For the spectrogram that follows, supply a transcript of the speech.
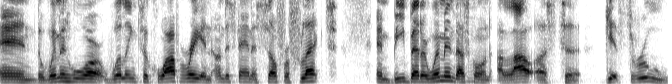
and the women who are willing to cooperate and understand and self-reflect and be better women that's mm-hmm. going to allow us to get through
